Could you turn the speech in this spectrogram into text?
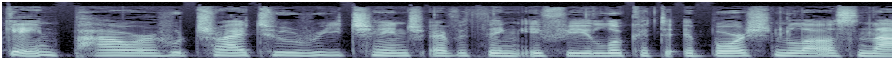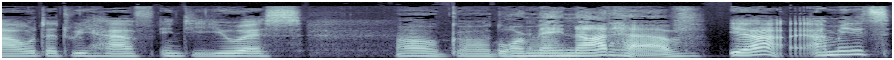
gain power, who try to rechange everything. If you look at the abortion laws now that we have in the US, Oh God. Or yeah. may not have. yeah, I mean it's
